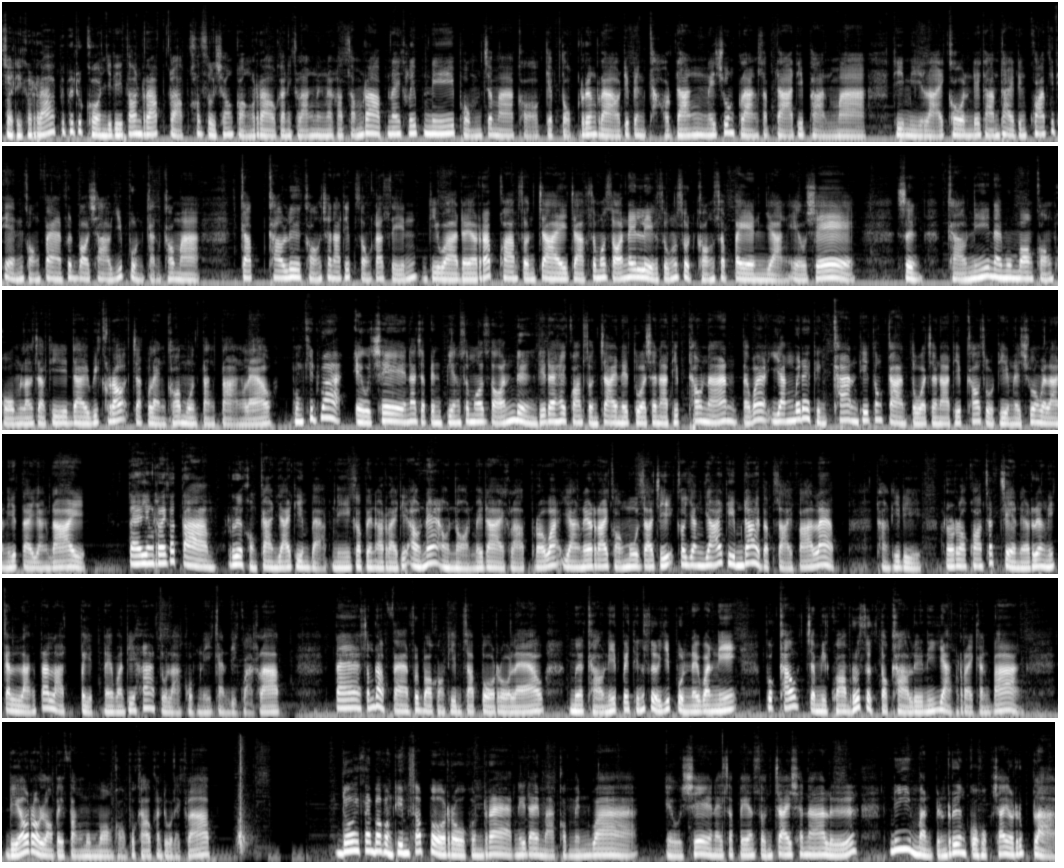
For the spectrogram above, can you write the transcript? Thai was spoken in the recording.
สวัสดีครับเพื่อนๆทุกคนยินดีต้อนรับกลับเข้าสู่ช่องของเรากันอีกครั้งหนึ่งนะครับสำหรับในคลิปนี้ผมจะมาขอเก็บตกเรื่องราวที่เป็นข่าวดังในช่วงกลางสัปดาห์ที่ผ่านมา ที่มีหลายคนได้ถามถ่ายถึงความคิดเห็นของแฟนฟุตบอลชาวญี่ปุ่นกันเข้ามากับข่าวลือของชนาทิพย์สงกระสินที่ว่าได้รับความสนใจจากสโมสรในลีกสูงสุดของสเปนอย่างเอลเช่ ซึ่งข่าวนี้ในมุมมองของผมหลังจากที่ได้วิเคราะห์จากแหล่งข้อมูลต่างๆ แล้ว ผมคิดว่าเอลเช่น่าจะเป็นเพียงสโมสรหนึ่งที่ได้ให้ความสนใจในตัวชนาทิพย์เท่านั้น แต่ว่ายังไม่ได้ถึงขั้นที่ต้องการตัวชนาทิพย์เข้าสู่ทีมในช่วงเวลานี้แต่อย่างใด แต่อย่างไรก็ตามเรื่องของการย้ายทีมแบบนี้ก็เป็นอะไรที่เอาแน่เอานอนไม่ได้ครับ เพราะว่าอย่างในรายของมูซาชิก็ยังย้ายทีมได้แบบสายฟ้าแลบ ทางที่ดีเรารอความชัดเจนในเรื่องนี้กันหลังตลาดปิดในวันที่ 5 ตุลาคมนี้กันดีกว่าครับแต่สำหรับแฟนฟุตบอลของทีมซัปโปโรแล้ว เมื่อข่าวนี้ไปถึงสื่อญี่ปุ่นในวันนี้ พวกเขาจะมีความรู้สึกต่อข่าวลือนี้อย่างไรกันบ้าง เดี๋ยวเราลองไปฟังมุมมองของพวกเขากันดูเลยครับ โดยแฟนบอลของทีมซัปโปโรคนแรกนี่ได้มาคอมเมนต์ว่าเอลเช่ในสเปนสนใจชนะหรือ นี่มันเป็นเรื่องโกหกใช่หรือเปล่า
